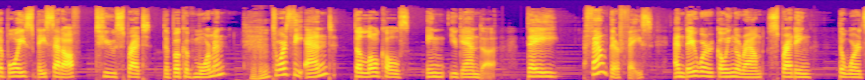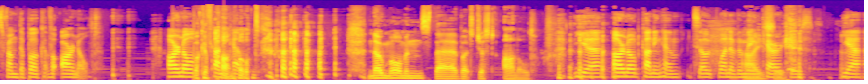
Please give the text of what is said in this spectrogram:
the boys they set off to spread the Book of Mormon. Mm-hmm. Towards the end, the locals in Uganda, they found their face and they were going around spreading the words from the book of Arnold. Arnold Book of Cunningham. Arnold. no Mormons there, but just Arnold. yeah, Arnold Cunningham. So one of the main I characters. yeah.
